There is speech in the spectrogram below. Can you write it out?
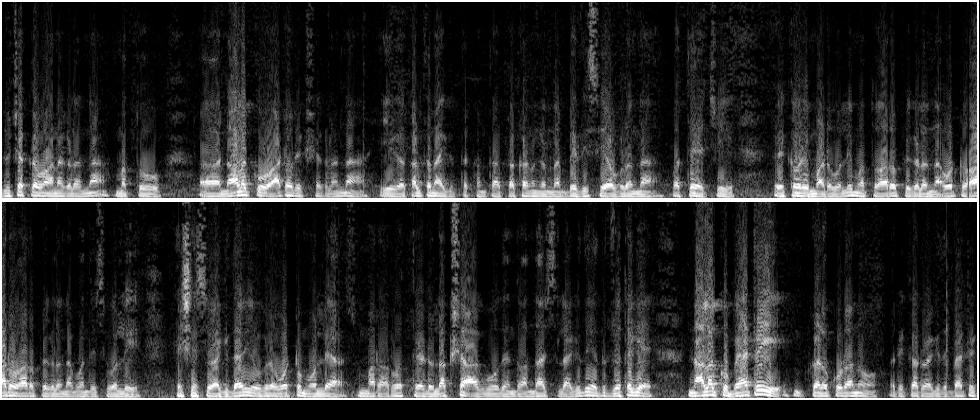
ದ್ವಿಚಕ್ರ ವಾಹನಗಳನ್ನು ಮತ್ತು ನಾಲ್ಕು ಆಟೋ ರಿಕ್ಷಾಗಳನ್ನು ಈಗ ಕಳತನಾಗಿರ್ತಕ್ಕಂಥ ಪ್ರಕರಣಗಳನ್ನು ಭೇದಿಸಿ ಅವುಗಳನ್ನು ಪತ್ತೆ ಹಚ್ಚಿ ರಿಕವರಿ ಮಾಡುವಲ್ಲಿ ಮತ್ತು ಆರೋಪಿಗಳನ್ನು ಒಟ್ಟು ಆರು ಆರೋಪಿಗಳನ್ನು ಬಂಧಿಸುವಲ್ಲಿ ಯಶಸ್ವಿಯಾಗಿದ್ದಾರೆ. ಇವುಗಳ ಒಟ್ಟು ಮೌಲ್ಯ ಸುಮಾರು ಅರವತ್ತೆರಡು ಲಕ್ಷ ಆಗಬಹುದು ಎಂದು ಅಂದಾಜಿಸಲಾಗಿದೆ. ಇದರ ಜೊತೆಗೆ ನಾಲ್ಕು ಬ್ಯಾಟರಿಗಳು ಕೂಡ ರಿಕವರಿ ಆಗಿದೆ. ಬ್ಯಾಟರಿ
